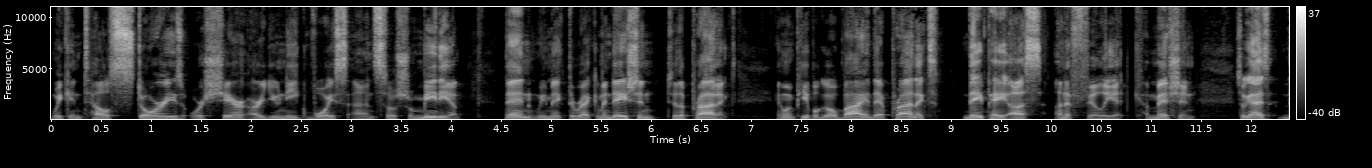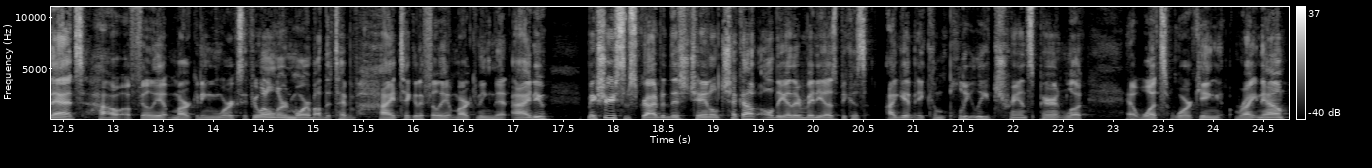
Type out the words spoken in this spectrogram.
We can tell stories or share our unique voice on social media. Then we make the recommendation to the product. And when people go buy that product, they pay us an affiliate commission. So, guys, that's how affiliate marketing works. If you want to learn more about the type of high ticket affiliate marketing that I do, make sure you subscribe to this channel. Check out all the other videos because I give a completely transparent look at what's working right now.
